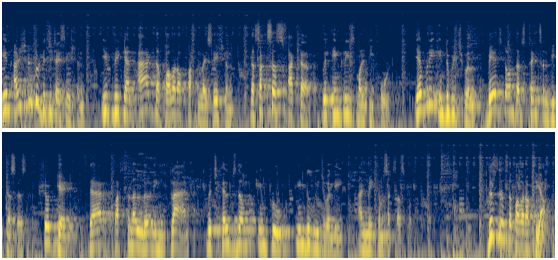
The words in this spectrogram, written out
In addition to digitization, if we can add the power of personalization, the success factor will increase multifold. Every individual, based on their strengths and weaknesses, should get their personal learning plan which helps them improve individually and make them successful. This is the power of TIA.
